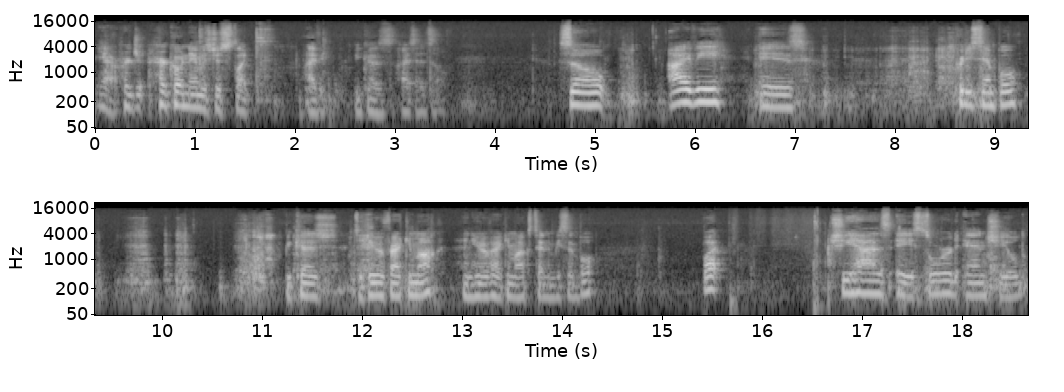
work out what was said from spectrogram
yeah, her her code name is just like Ivy because I said so. So, Ivy is pretty simple because it's a Hero Factory MOC, and Hero Factory MOCs tend to be simple. But she has a sword and shield.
